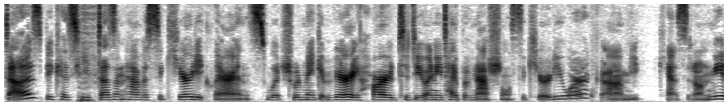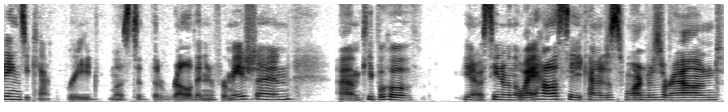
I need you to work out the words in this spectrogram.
does because he doesn't have a security clearance, which would make it very hard to do any type of national security work. Um, you can't sit on meetings. You can't read most of the relevant information. Um, people who have, you know, seen him in the White House he kind of just wanders around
